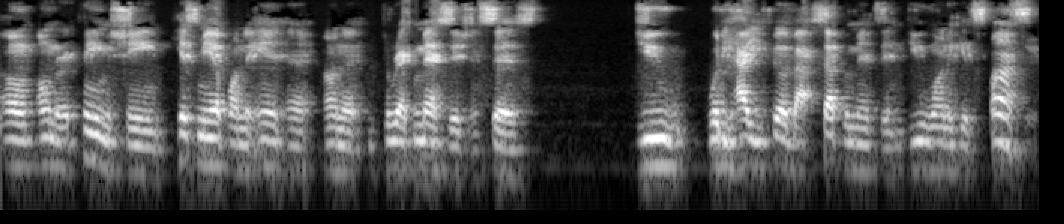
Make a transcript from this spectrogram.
owner of Clean Machine, hits me up on the uh, on a direct message and says, "Do you what do you, how you feel about supplements and do you want to get sponsored?"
